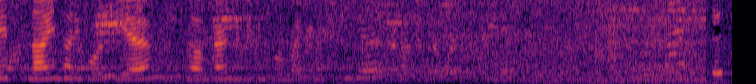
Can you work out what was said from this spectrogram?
It's 9:34 p.m. So I'm currently waiting for my taxi here. Let's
